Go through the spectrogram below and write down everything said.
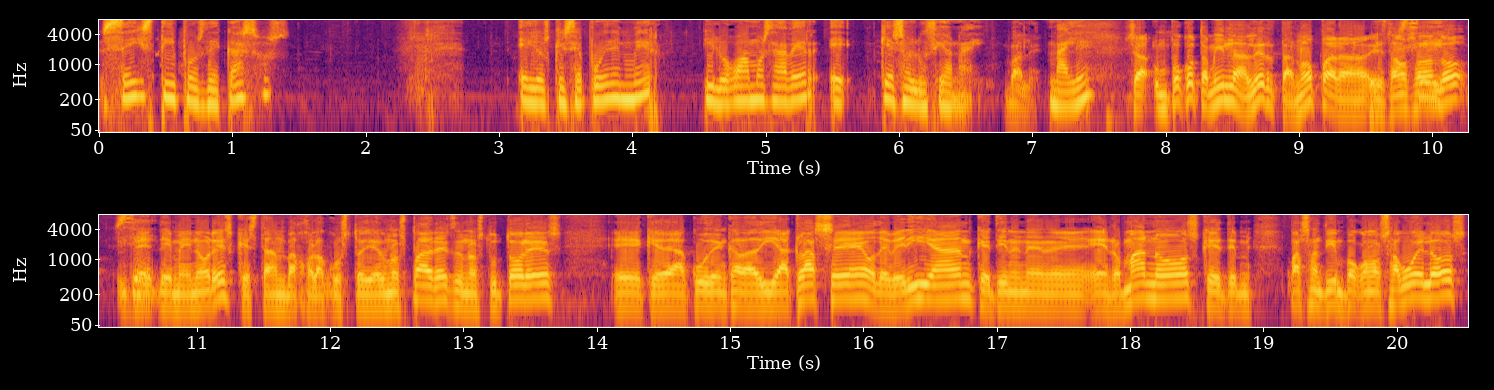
seis tipos de casos en los que se pueden ver y luego vamos a ver eh, qué solución hay. Vale. ¿Vale? O sea, un poco también la alerta, ¿no? Para estamos Sí, hablando sí. de, de menores que están bajo la custodia de unos padres, de unos tutores, eh, que acuden cada día a clase o deberían, que tienen eh, hermanos, que te- pasan tiempo con los abuelos,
